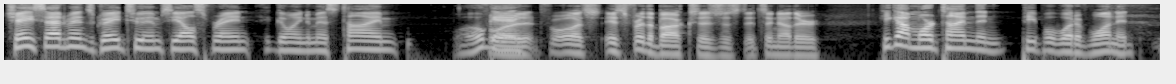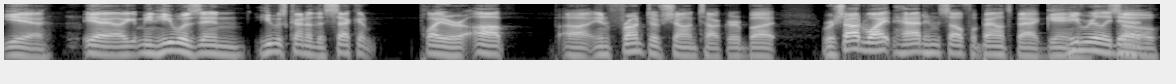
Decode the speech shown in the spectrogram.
Chase Edmonds, grade two MCL sprain, going to miss time. Okay, For, for, well, it's, it's for the Bucs. It's just it's another. He got more time than people would have wanted. Yeah, yeah. I mean, he was in. He was kind of the second player up uh, in front of Sean Tucker, but Rachaad White had himself a bounce back game. He really did. So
